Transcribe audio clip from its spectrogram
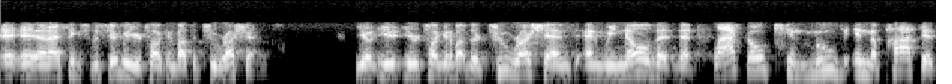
and I think specifically you're talking about the two rush ends you're, you're talking about their two rush ends, and we know that that Flacco can move in the pocket,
